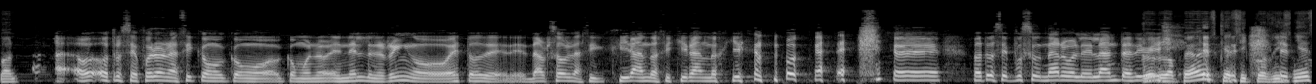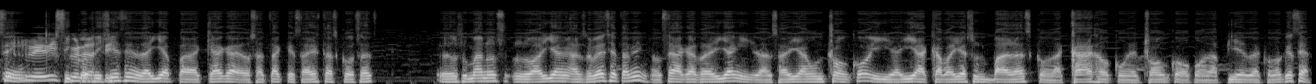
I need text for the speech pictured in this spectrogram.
Bueno, a- o- otros se fueron así como como como en el ring o estos de, de Dark Souls así girando así girando girando Eh, otro se puso un árbol delante así Lo, lo peor es que si corrigiesen, si corrigiesen la IA para que haga los ataques a estas cosas, los humanos lo harían al revés también. O sea, agarrarían y lanzarían un tronco y ahí acabaría sus balas con la caja o con el tronco o con la piedra, con lo que sea.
